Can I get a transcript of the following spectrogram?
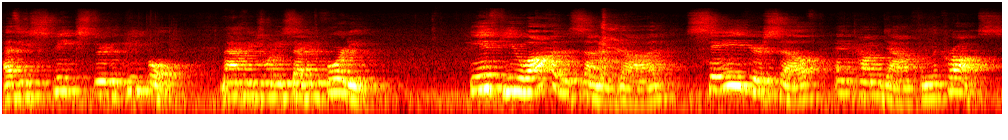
as he speaks through the people. Matthew 27 40. If you are the Son of God, save yourself and come down from the cross.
